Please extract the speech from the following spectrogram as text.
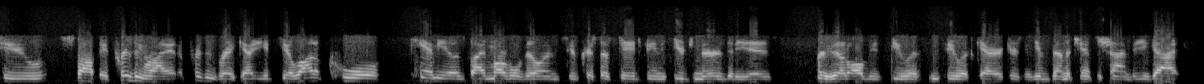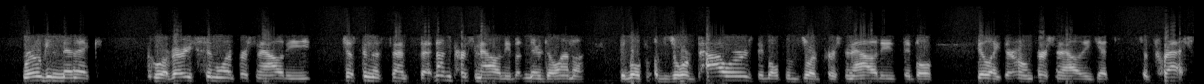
to stop a prison riot, a prison breakout. You can see a lot of cool cameos by Marvel villains who Christos Gage, being the huge nerd that he is, brings out all these B-list and C-list characters and gives them a chance to shine. But you got Rogue and Mimic, who are very similar in personality, just in the sense that, not in personality, but in their dilemma. They both absorb powers, they both absorb personalities, they both feel like their own personality gets suppressed.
